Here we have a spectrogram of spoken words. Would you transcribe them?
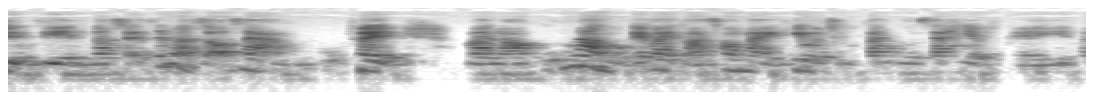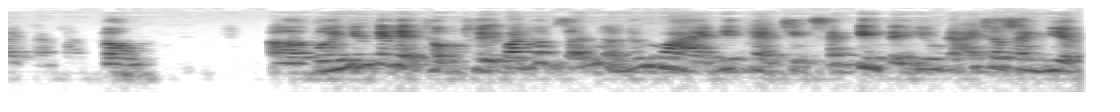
chuyển tiền nó sẽ rất là rõ ràng cụ thể và nó cũng là một cái bài toán sau này khi mà chúng ta muốn gia nhập cái bài toán toàn cầu. À, với những cái hệ thống thuế quan hấp dẫn ở nước ngoài đi kèm chính sách kinh tế ưu đãi cho doanh nghiệp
